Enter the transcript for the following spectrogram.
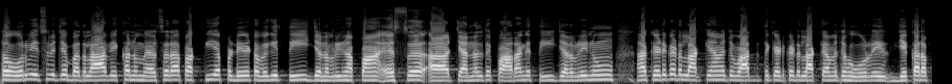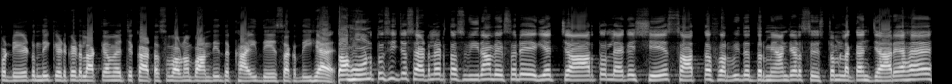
ਤਾਂ ਹੋਰ ਵੀ ਇਸ ਵਿੱਚ ਬਦਲਾਅ ਵੇਖਣ ਨੂੰ ਮਿਲ ਸਕਦਾ। ਪੱਕੀ ਅਪਡੇਟ ਹੋਵੇਗੀ 30 ਜਨਵਰੀ ਨੂੰ ਆਪਾਂ ਇਸ ਚੈਨਲ ਤੇ ਪਾਰਾਂਗੇ 30 ਜਨਵਰੀ ਨੂੰ ਕਿਹੜੇ ਕਿਹੜੇ ਇਲਾਕਿਆਂ ਵਿੱਚ ਵੱਧ ਤੇ ਕਿਹੜੇ ਕਿਹੜੇ ਇਲਾਕਿਆਂ ਵਿੱਚ ਹੋਰ ਜੇਕਰ ਅਪਡੇਟ ਹੁੰਦੀ ਕਿਹੜੇ ਕਿਹੜੇ ਇਲਾਕਿਆਂ ਵਿੱਚ ਘੱਟ ਸੰਭਾਵਨਾ ਬਣਦੀ ਦਿਖਾਈ ਦੇ ਸਕਦੀ ਹੈ। ਤਾਂ ਹੁਣ ਤੁਸੀਂ ਜੋ ਸੈਟਲਾਈਟ ਤਸਵੀਰਾਂ ਵੇਖ ਸਕਦੇ ਹੈਗੇ 4 ਤੋਂ ਲੈ ਕੇ 6 7 ਫਰਵਰੀ ਦੇ ਦਰਮਿਆਨ ਜਿਹੜਾ ਸਿਸਟਮ ਲੱਗਣ ਜਾ ਰਿਹਾ ਹੈ,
